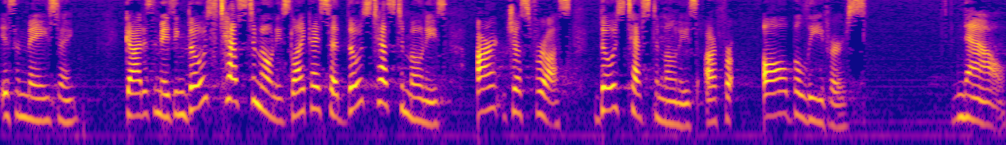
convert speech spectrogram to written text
is amazing. God is amazing. Those testimonies, like I said, those testimonies aren't just for us, those testimonies are for all believers. Now,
